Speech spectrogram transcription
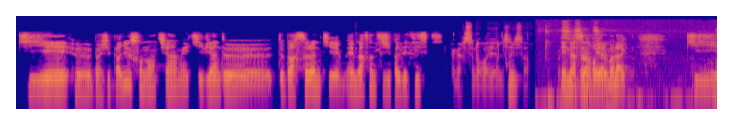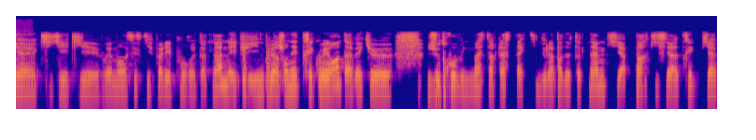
qui est, euh, bah, j'ai perdu son nom, tiens, mais qui vient de, de Barcelone, qui est Emerson, si j'ai pas de bêtises. Emerson Royal, c'est ça. Emerson Royal, voilà qui, euh, qui, qui, est vraiment aussi ce qu'il fallait pour euh, Tottenham. Et puis une première journée très cohérente avec, euh, je trouve, une masterclass tactique de la part de Tottenham qui a, part, qui, a, qui a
